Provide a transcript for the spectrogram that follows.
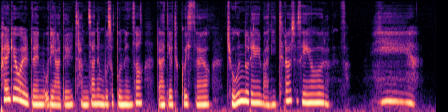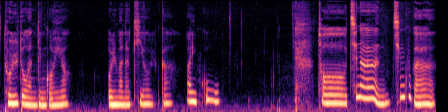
8개월 된 우리 아들 잠자는 모습 보면서 라디오 듣고 있어요. 좋은 노래 많이 틀어주세요. 라면서. 돌도 안 된 거예요. 얼마나 귀여울까. 아이고. 저 친한 친구가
